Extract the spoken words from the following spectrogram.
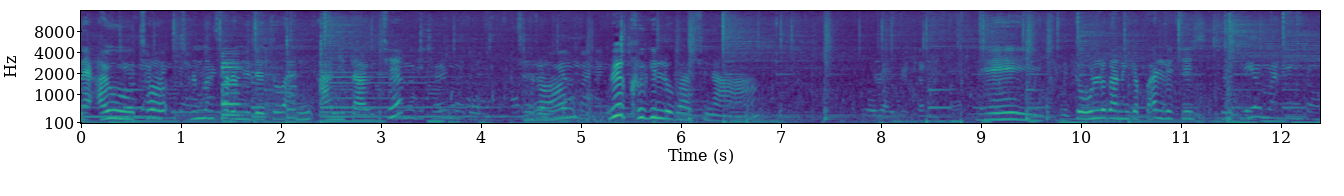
위험하네. 아유 저 젊은 사람이라도 안, 아니다, 그치? 저런 왜 그 길로 가시나? 에이 또 올라가는 게 빠르지. 위험한 행동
